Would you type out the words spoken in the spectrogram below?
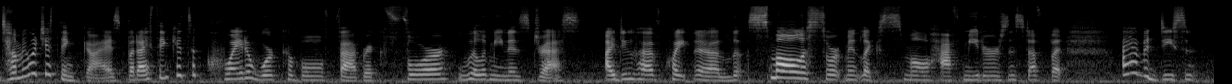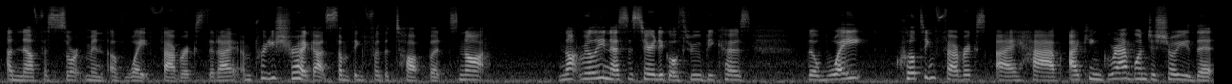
tell me what you think, guys. But I think it's a quite a workable fabric for Wilhelmina's dress. I do have quite a small assortment, like small half meters and stuff, but I have a decent enough assortment of white fabrics that I, I'm pretty sure I got something for the top, but it's not, not really necessary to go through because the white quilting fabrics I have, I can grab one to show you that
